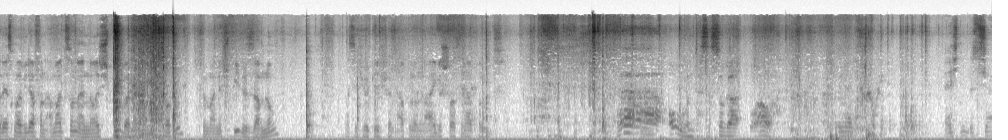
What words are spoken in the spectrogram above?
Erst mal wieder von Amazon ein neues Spiel bei mir angetroffen für meine Spielesammlung, was ich wirklich für ein Apfel und ein Ei geschossen habe und ah, oh und das ist sogar wow. Ich bin jetzt echt ein bisschen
